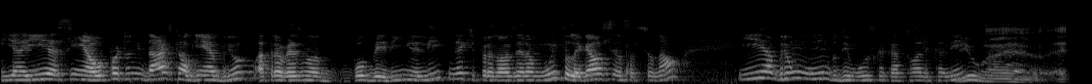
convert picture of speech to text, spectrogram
E aí, assim, a oportunidade que alguém abriu através de uma bobeirinha ali, né? Que para nós era muito legal, sensacional. E abriu um mundo de música católica ali. Viu? É, é-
